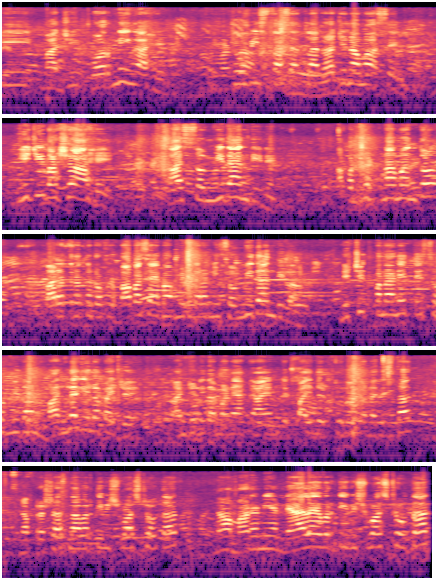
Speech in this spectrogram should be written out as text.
की माझी वॉर्निंग आहे. चोवीस तासातला राजीनामा असेल ही जी भाषा आहे आज संविधान दिन. आहे आपण घटना म्हणतो भारतरत्न डॉक्टर बाबासाहेब आंबेडकरांनी संविधान दिलं. निश्चितपणाने ते संविधान मानलं गेलं पाहिजे. अंजली दमाण्या कायम ते पायदळ तुरवताना दिसतात. ना प्रशासनावरती विश्वास ठेवतात ना माननीय न्यायालयावरती विश्वास ठेवतात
